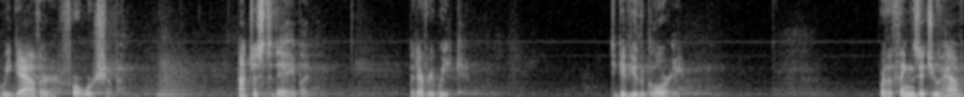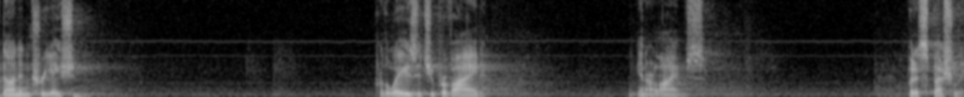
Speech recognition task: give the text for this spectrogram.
we gather for worship. Not just today, but, but every week. To give you the glory for the things that you have done in creation, for the ways that you provide in our lives, but especially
